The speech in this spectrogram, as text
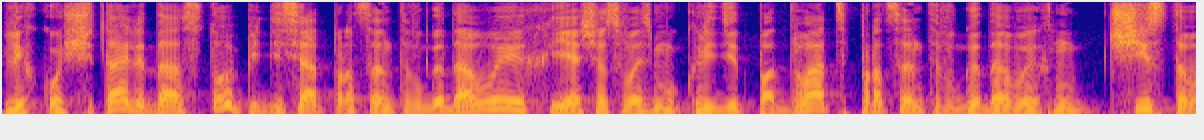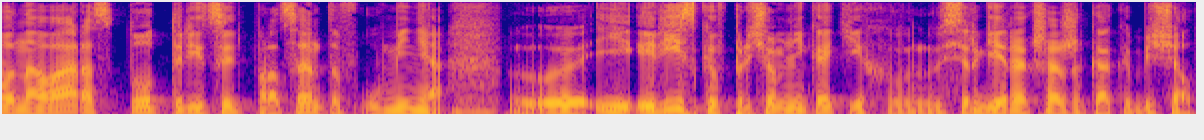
легко считали, да, 150% годовых, я сейчас возьму кредит по 20% годовых, ну, чистого навара 130% процентов у меня. Э, и рисков, причем никаких. Сергей Ракша же как обещал.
